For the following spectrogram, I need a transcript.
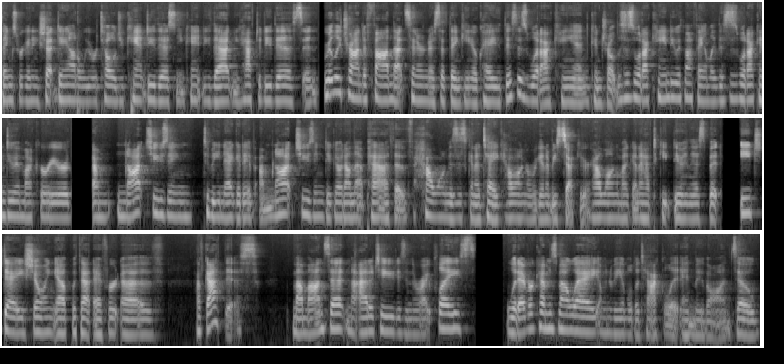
Things were getting shut down, and we were told you can't do this and you can't do that and you have to do this. And really trying to find that centeredness of thinking, okay, this is what I can control. This is what I can do with my family. This is what I can do in my career. I'm not choosing to be negative. I'm not choosing to go down that path of how long is this going to take? How long are we going to be stuck here? How long am I going to have to keep doing this? But each day showing up with that effort of, I've got this. My mindset, my attitude is in the right place. Whatever comes my way, I'm going to be able to tackle it and move on. So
